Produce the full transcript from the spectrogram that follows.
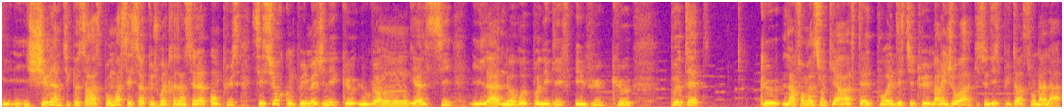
il, chierait un petit peu sa race. Pour moi, c'est ça que je vois le Trésor. En plus, c'est sûr qu'on peut imaginer que le gouvernement mondial, si il a le road poneglyph, et vu que peut-être que l'information qui a Raftel pourrait destituer Marie-Joa, qui se disent putain, si on a la,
